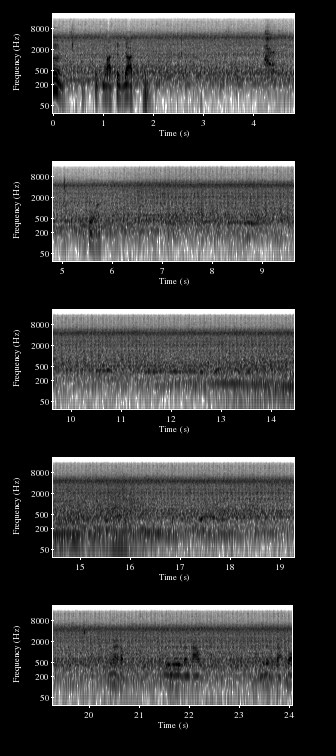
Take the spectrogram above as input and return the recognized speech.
อืมสุดยอดสุดยอดหัวง่ายครับเมนูตอนเช้าไม่ได้ประจักษ์ก็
